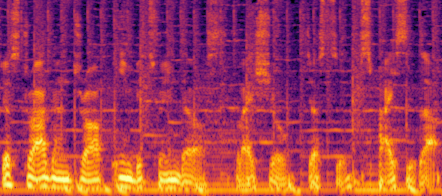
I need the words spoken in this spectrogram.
Just drag and drop in between the slideshow just to spice it up.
